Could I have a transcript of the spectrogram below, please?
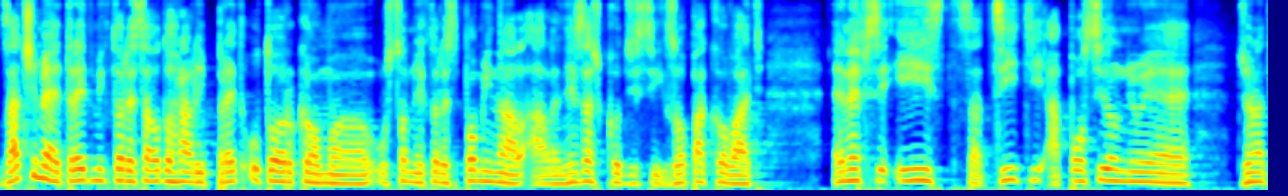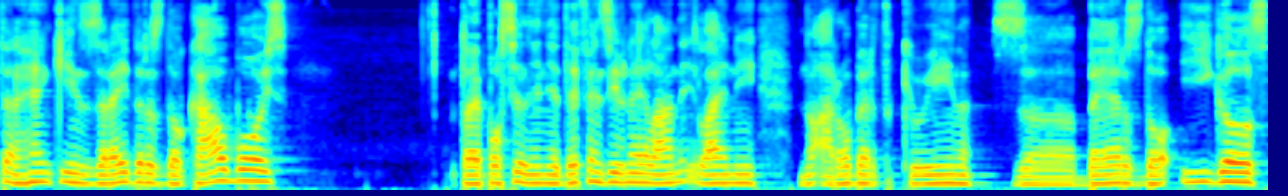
Začneme aj trademi, ktoré sa odohrali pred útorkom, už som niektoré spomínal, ale nezaškodí si ich zopakovať. NFC East sa cíti a posilňuje Jonathan Hankins z Raiders do Cowboys – to je posilnenie defenzívnej liney, no a Robert Quinn z Bears do Eagles.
